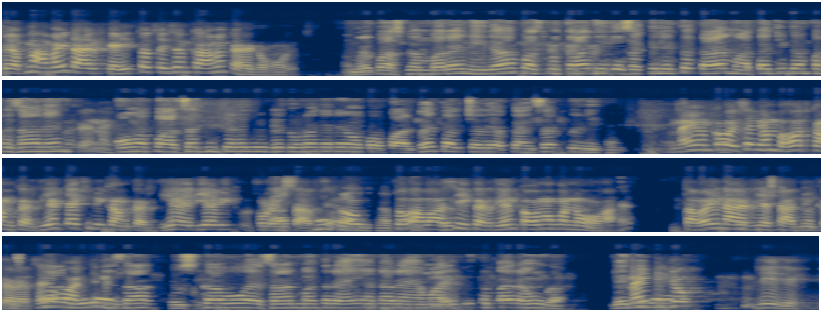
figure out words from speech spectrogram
फिर अपना हमें डायरेक्ट कही तो ऐसा काम है कहेगा वो? हमारे पास नंबर है नहीं रहा। बस बता दीजिए शकील एक तो क्या है? माता जी का हम परेशान है। हम पार्षद जी चले गए थे दोनों जने वहाँ भोपाल फिर कल चले अब कैंसर पीड़ित हैं। नहीं उनका वैसे भी हम बहुत कम कर दिए टैक्स भी कम कर दिए एरिया भी थोड़े हिसाब से। अच्छा तो आप- आवासी कर दिए कौनो बनो हुआ है। तभी ना एडजस्ट आदमी कर रहे थे उसका वो। एहसान मंद रहे या ना रहे हमारे लिए तो मैं रहूँगा। लेकिन जो जी जी।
